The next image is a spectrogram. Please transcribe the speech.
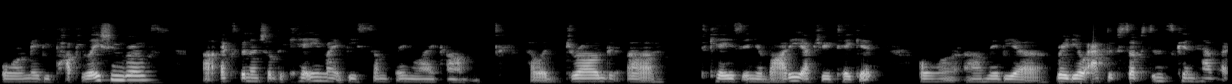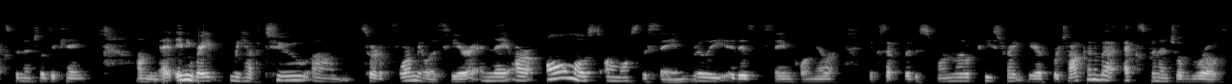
or maybe population growth. Uh, exponential decay might be something like um, how a drug uh, decays in your body after you take it or uh, maybe a radioactive substance can have exponential decay. Um, at any rate, we have two um, sort of formulas here, and they are almost, almost the same. Really, it is the same formula, except for this one little piece right here. If we're talking about exponential growth,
